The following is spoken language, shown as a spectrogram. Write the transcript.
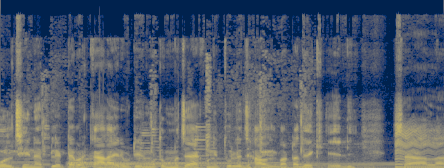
বলছি না, প্লেটটা আবার কালাই রুটির মতো, মনে হচ্ছে এখনই তুলে ঝাল বাটা দিয়ে খেয়ে নিই শালা।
